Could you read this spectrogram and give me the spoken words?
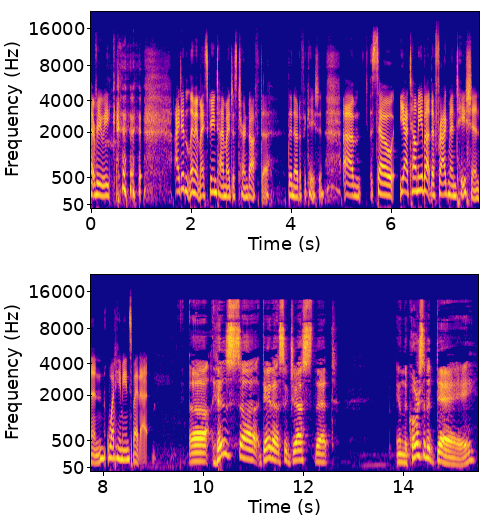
every week. I didn't limit my screen time. I just turned off the the notification. Um, so yeah, tell me about the fragmentation and what he means by that. Uh, his uh, data suggests that in the course of a day,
